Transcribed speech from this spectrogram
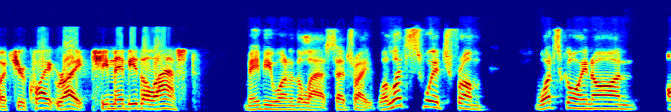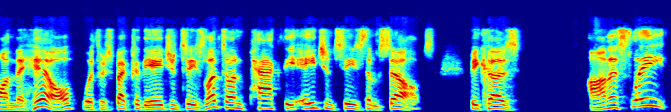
But you're quite right. She may be the last. Maybe one of the last. That's right. Well, let's switch from what's going on on the Hill with respect to the agencies, let's unpack the agencies themselves because honestly,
